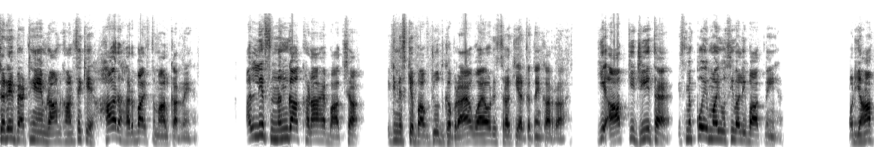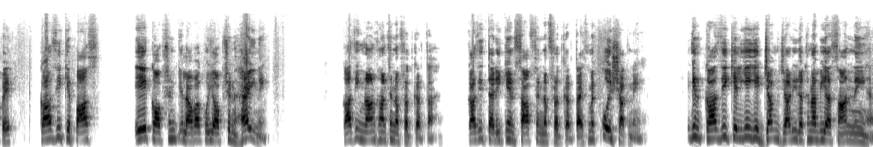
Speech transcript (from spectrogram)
डरे बैठे हैं इमरान खान से कि हर हरबा इस्तेमाल कर रहे हैं। अलिफ नंगा खड़ा है बादशाह, लेकिन इसके बावजूद घबराया हुआ है और इस तरह की हरकतें कर रहा है। ये आपकी जीत है, इसमें कोई मायूसी वाली बात नहीं है। और यहाँ पे काजी के पास एक ऑप्शन के अलावा कोई ऑप्शन है ही नहीं। काजी इमरान खान से नफरत करता है, काजी तरीके इंसाफ से नफरत करता है, इसमें कोई शक नहीं है। लेकिन काजी के लिए ये जंग जारी रखना भी आसान नहीं है,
